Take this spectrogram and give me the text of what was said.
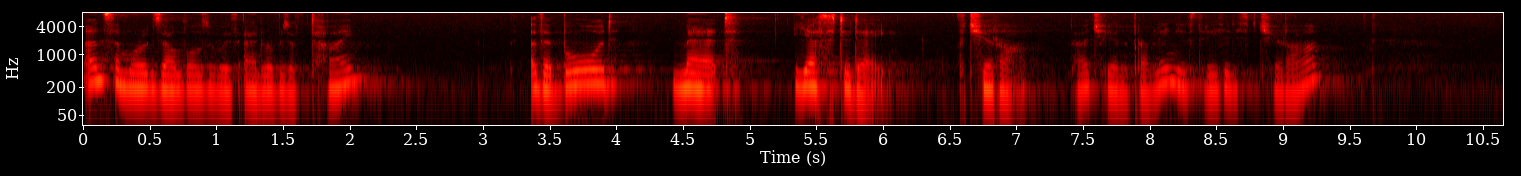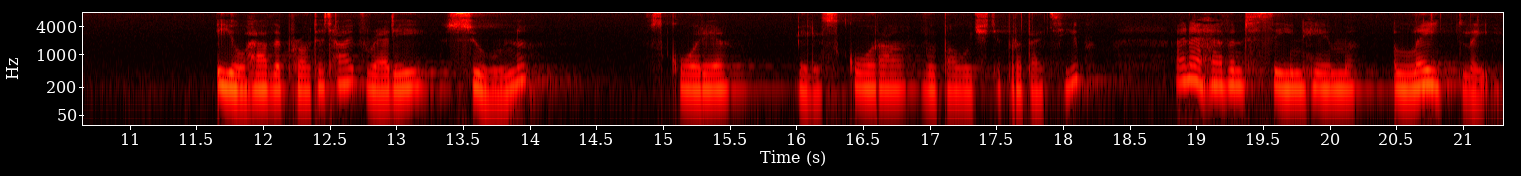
And some more examples with adverbs of time. The board met yesterday. Вчера. Да, члены правления встретились вчера. You'll have the prototype ready soon. Вскоре или скоро вы получите прототип. And I haven't seen him lately.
